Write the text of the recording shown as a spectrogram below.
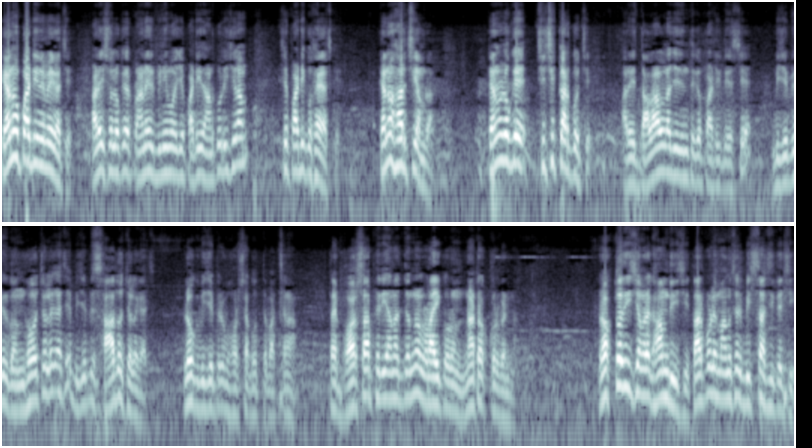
কেন পার্টি নেমে গেছে? আড়াইশো লোকের প্রাণের বিনিময়ে যে পার্টি দাঁড় করিয়েছিলাম, সে পার্টি কোথায় আজকে? কেন হারছি আমরা? কেন লোকে ছিচিৎকার করছে? আর এই দালালরা যেদিন থেকে পার্টিতে এসছে, বিজেপির গন্ধও চলে গেছে, বিজেপির স্বাদও চলে গেছে। লোক বিজেপির ভরসা করতে পারছে না। তাই ভরসা ফিরিয়ে আনার জন্য লড়াই করুন, নাটক করবেন না। রক্ত দিয়েছি, আমরা ঘাম দিয়েছি। তারপরে মানুষের বিশ্বাস জিতেছি,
